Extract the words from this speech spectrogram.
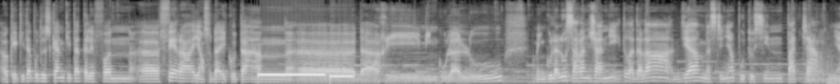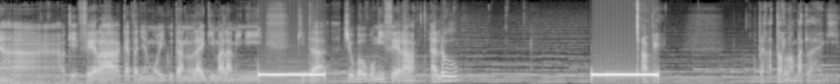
Oke, okay, kita putuskan kita telepon uh, Vera yang sudah ikutan uh, dari minggu lalu. Minggu lalu saran Shani itu adalah dia mestinya putusin pacarnya. Oke, okay, Vera katanya mau ikutan lagi malam ini. Kita coba hubungi Vera. Halo. Oke. Okay. Operator lambat lagi.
